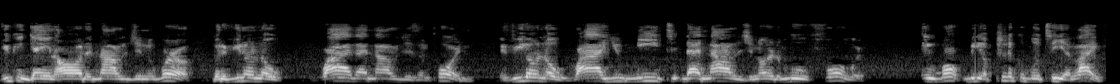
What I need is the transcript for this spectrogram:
You can gain all the knowledge in the world, but if you don't know why that knowledge is important, if you don't know why you need to, that knowledge in order to move forward, it won't be applicable to your life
